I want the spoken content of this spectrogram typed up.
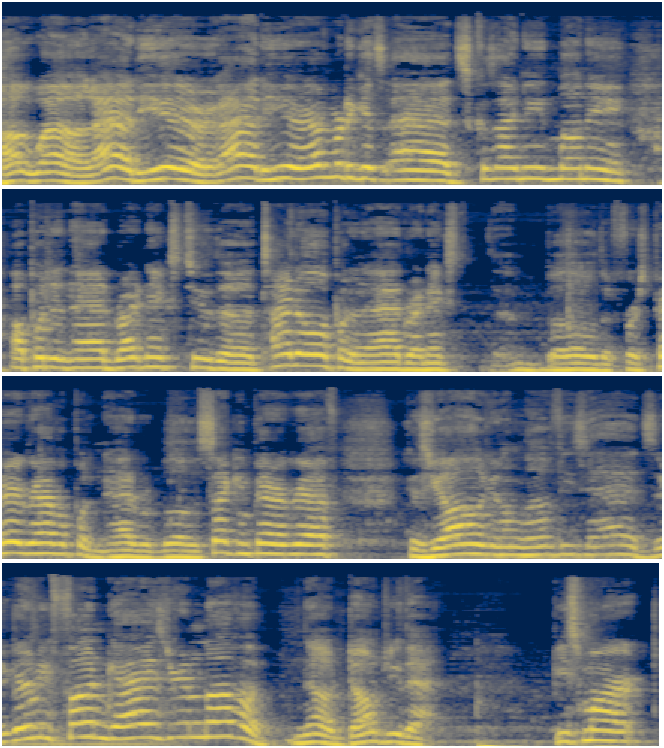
Oh well, ad here, ad here. Everybody gets ads because I need money. I'll put an ad right next to the title. I'll put an ad right next below the first paragraph. I'll put an ad right below the second paragraph because y'all are gonna love these ads. They're gonna be fun, guys. You're gonna love them. No, don't do that. Be smart.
